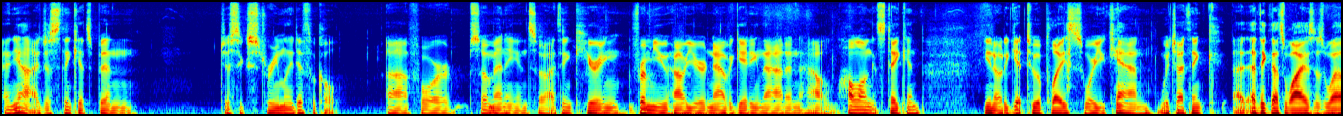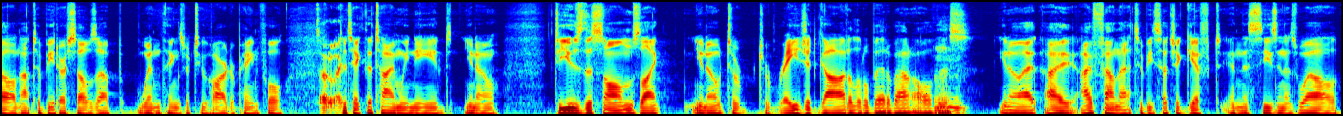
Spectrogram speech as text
and yeah, I just think it's been just extremely difficult uh, for so many. And so I think hearing from you how you're navigating that and how, how long it's taken, you know, to get to a place where you can, which I think I, think that's wise as well, not to beat ourselves up when things are too hard or painful. Totally. To take the time we need, you know, to use the Psalms like, you know, to to rage at God a little bit about all of this. Mm. You know, I, I I found that to be such a gift in this season as well,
